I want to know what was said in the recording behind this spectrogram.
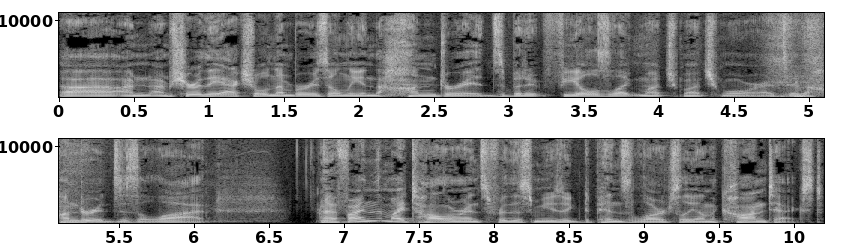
Uh, I'm, I'm sure the actual number is only in the hundreds, but it feels like much, much more. I'd say the hundreds is a lot. I find that my tolerance for this music depends largely on the context.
